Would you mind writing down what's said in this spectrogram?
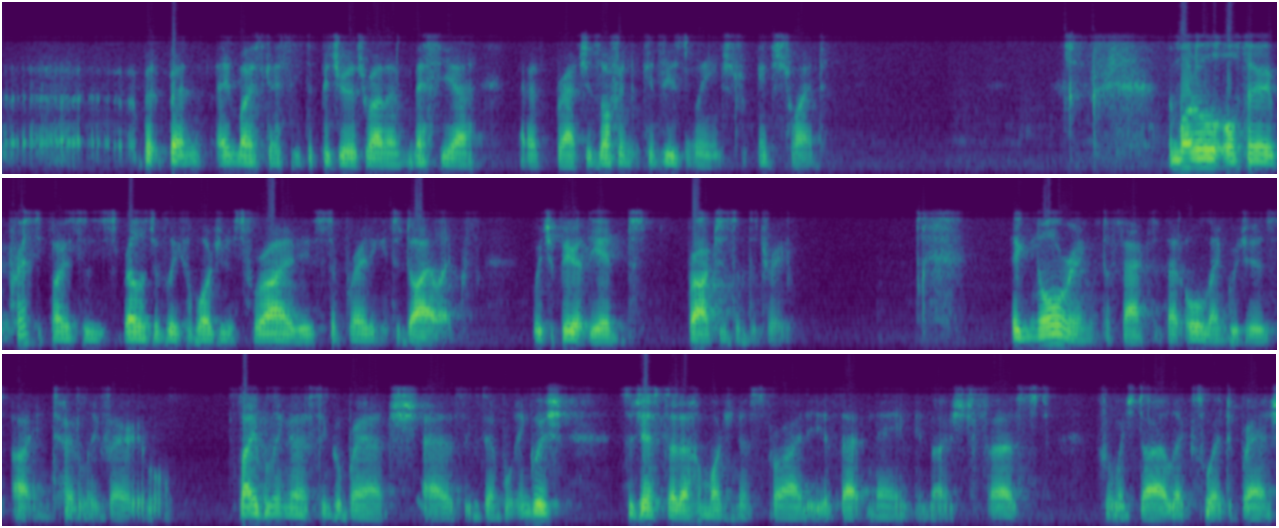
Uh, but, but in most cases, the picture is rather messier, as branches often confusingly intertwined. The model also presupposes relatively homogeneous varieties separating into dialects, which appear at the end branches of the tree ignoring the fact that all languages are internally variable. Labeling a single branch as example English suggests that a homogeneous variety of that name emerged first, from which dialects were to branch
